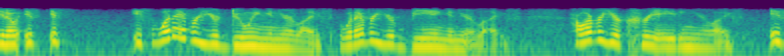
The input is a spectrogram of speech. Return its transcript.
you know, if if if whatever you're doing in your life, whatever you're being in your life, however you're creating your life, if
